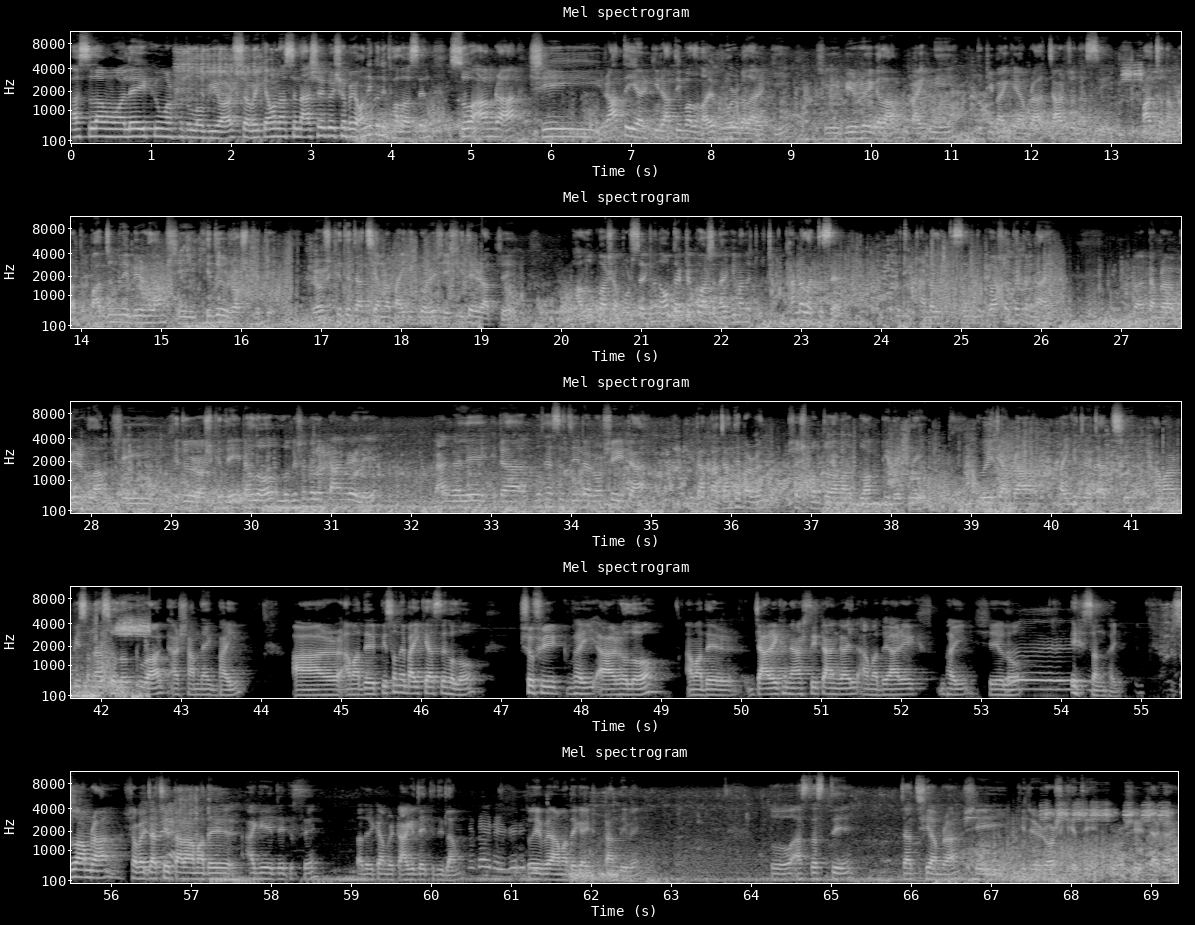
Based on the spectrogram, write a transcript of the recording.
আসসালামু আলাইকুম রহমতুল্লাহ বিয়ার সবাই কেমন আছেন? আশা করি সবাই অনেক অনেক ভালো আছেন। সো আমরা সেই রাতেই আর কি রাতেই বলা হয়, ভোরবেলা আর কি, সেই বের হয়ে গেলাম বাইক নিয়ে। দুটি বাইকে আমরা চারজন আছি, পাঁচজন আমরা। তো পাঁচজন মিলে বের হলাম সেই খেজুর রস খেতে। রস খেতে যাচ্ছি আমরা বাইকে করে সেই শীতের রাত্রে। ভালো কুয়াশা পড়ছে আর কি। মানে অত একটা কুয়াশা না আর কি মানে ঠান্ডা লাগতেছে প্রচুর ঠান্ডা লাগতেছে, কিন্তু কুয়াশা তো একটা নাই। আমরা বের হলাম সেই খেজুরের রস খেতে। এটা হলো লোকেশনটা হলো টাঙ্গাইলে। টাঙ্গাইলে এটা কোথায় আছে যে এটা রসে এটা এটা আপনারা জানতে পারবেন। শেষ পর্যন্ত আমার ব্লগটি দেখলেই। তো এই যে আমরা বাইকে যে যাচ্ছি, আমার পিছনে আছে হলো টুরাক আর সামনে এক ভাই। আর আমাদের পিছনে বাইকে আছে হলো শফিক ভাই আর হলো আমাদের যার এখানে আসছি টাঙ্গাইল আমাদের আরেক ভাই সে হলো ইহসান ভাই। সো আমরা সবাই যাচ্ছি তারা আমাদের আগে যাইতেছে তাদেরকে আমরা একটু আগে যাইতে দিলাম। তো এবার আমাদের গাড়িটা টান দিবে। তো আস্তে আস্তে যাচ্ছি আমরা সেই খেজুরের রস খেতে রসের জায়গায়।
